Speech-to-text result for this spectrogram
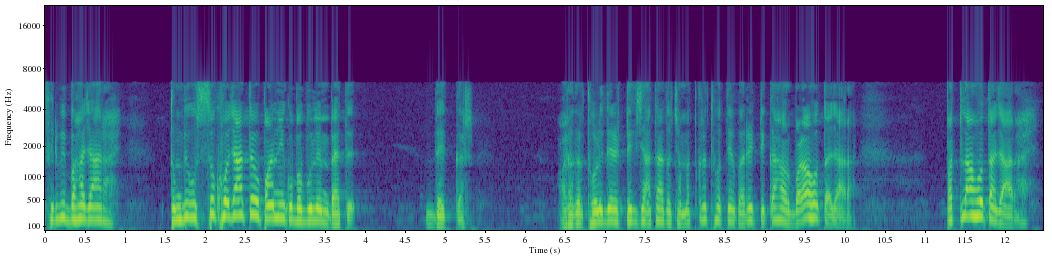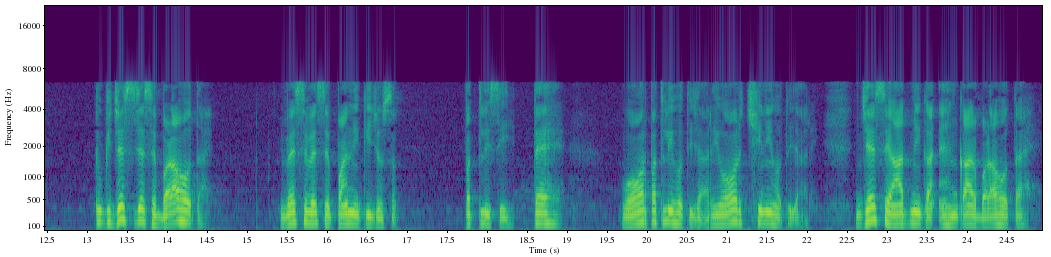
फिर भी बहा जा रहा है। तुम भी उत्सुक हो जाते हो पानी को बबूले में बहते, देखकर। और अगर थोड़ी देर टिक जाता है तो चमत्कृत होते हो अरे, टिका और बड़ा होता जा रहा है। पतला होता जा रहा है, क्योंकि जैसे जैसे बड़ा होता है वैसे वैसे पानी की जो सब पतली सी तय है, वो और पतली होती जा रही और छीनी होती जा रही। जैसे आदमी का अहंकार बड़ा होता है,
